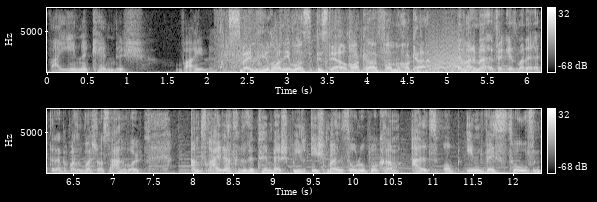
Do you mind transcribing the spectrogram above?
Weine kenn dich, Weine. Sven Hieronymus ist der Rocker vom Hocker. Äh, warte mal, äh, vergiss mal der Retter, aber pass auf, was ich noch sagen wollte. Am Freitag, 3. September, spiele ich mein Soloprogramm als ob in Westhofen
